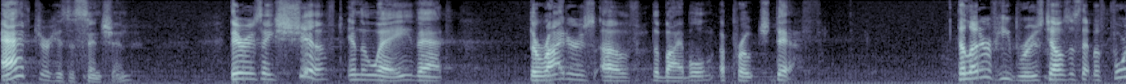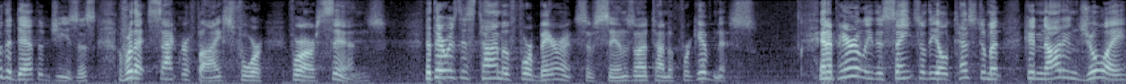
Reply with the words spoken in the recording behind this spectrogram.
after his ascension, there is a shift in the way that the writers of the Bible approach death. The letter of Hebrews tells us that before the death of Jesus, before that sacrifice for, for our sins, that there was this time of forbearance of sins, not a time of forgiveness. And apparently, the saints of the Old Testament could not enjoy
